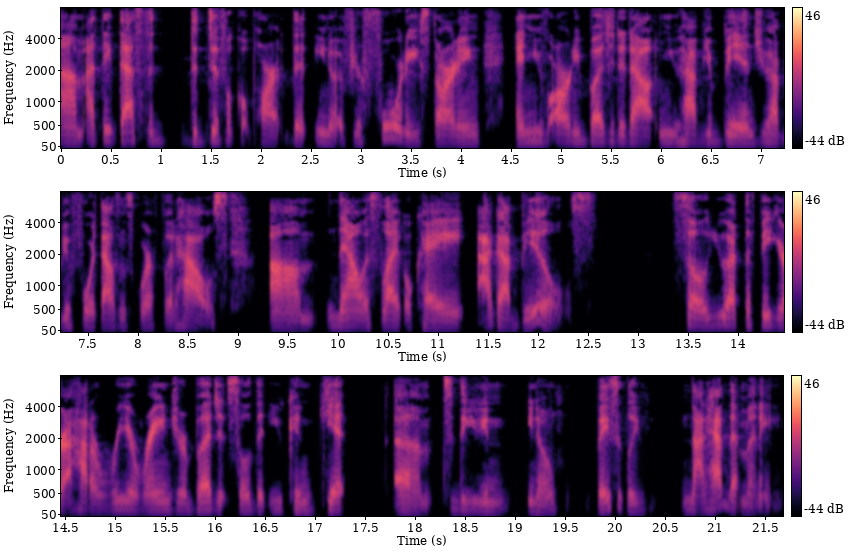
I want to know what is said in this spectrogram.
Um, I think that's the the mm-hmm. difficult part that you know if you're 40 starting and you've already budgeted out and you have your bins, you have your 4,000 square foot house, um, now it's like, okay, I got bills. So you have to figure out how to rearrange your budget so that you can get um so that you can, you know, basically not have that money.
